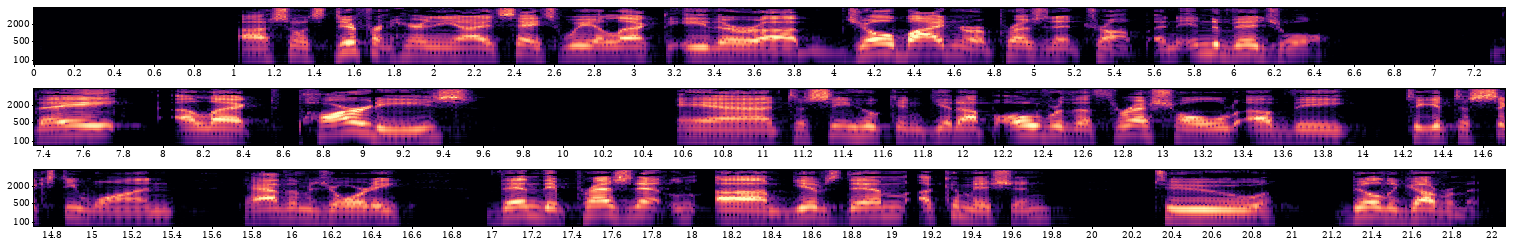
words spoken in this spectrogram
Uh, so it's different here in the United States. We elect either uh, Joe Biden or President Trump, an individual. They elect parties and to see who can get up over the threshold of the to get to 61 to have the majority then the president um, gives them a commission to build a government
